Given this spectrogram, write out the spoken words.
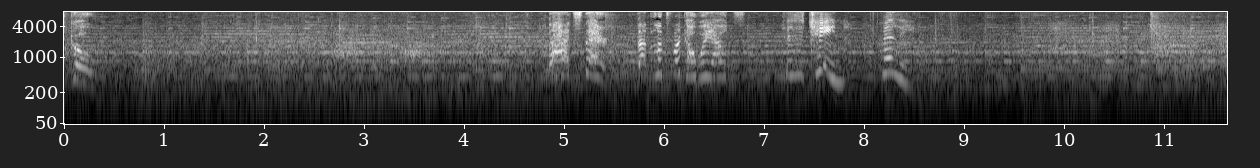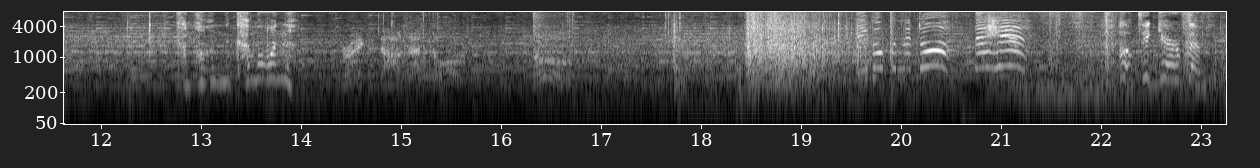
go. The hatch there. That looks like our way out. There's a chain. Melly. Come on, come on. Break down that door. i'll Take care of them.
